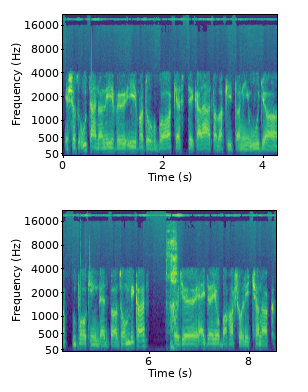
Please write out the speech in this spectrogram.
és az utána lévő évadokba kezdték el átalakítani úgy a Walking Deadbe a zombikat, ha. hogy egyre jobban hasonlítsanak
